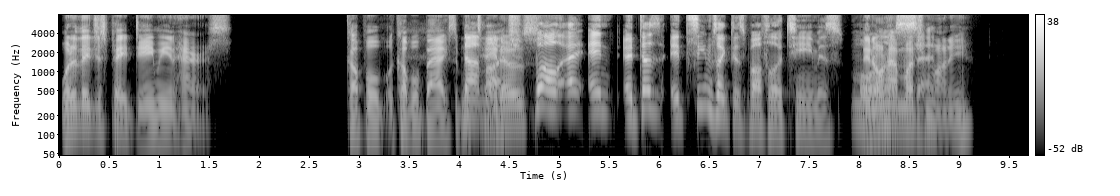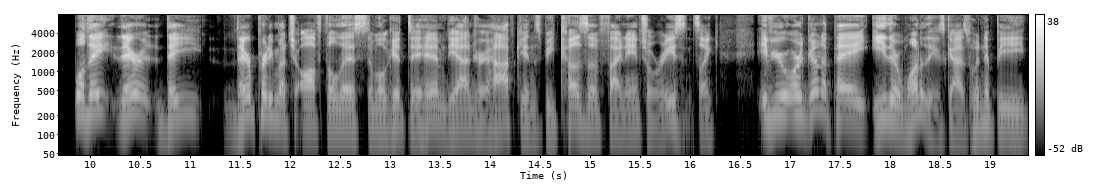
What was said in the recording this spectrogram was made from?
What did they just pay Damien Harris? Couple a couple bags of Not potatoes. much. Well, uh, and it does. It seems like this Buffalo team is more. they don't have much set. money. Well, they they're they they're pretty much off the list, and we'll get to him, DeAndre Hopkins, because of financial reasons. Like, if you were gonna pay either one of these guys, wouldn't it be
